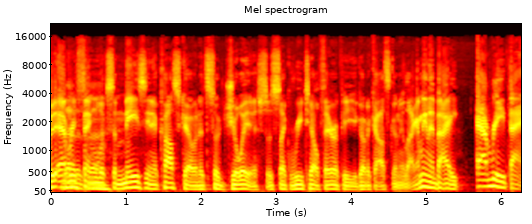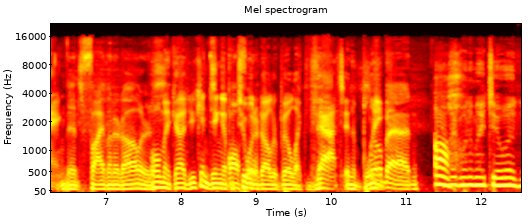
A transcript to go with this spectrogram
But everything a- looks amazing at Costco and it's so joyous. It's like retail therapy. You go to Costco and you're like, I'm going to buy everything. That's five hundred dollars. Oh my God, you can ding up a $200 bill like that in a blink. So bad. Oh. I'm like, what am I doing?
